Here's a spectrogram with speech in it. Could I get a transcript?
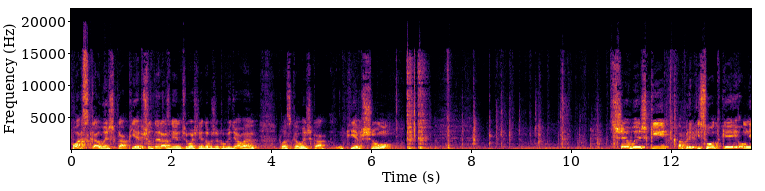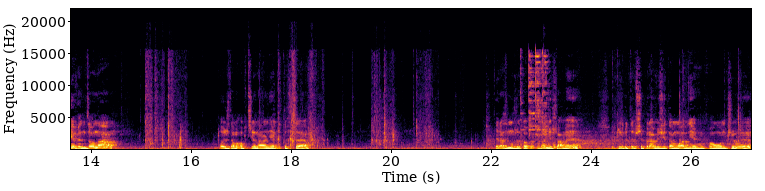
płaska łyżka pieprzu teraz, nie wiem czy właśnie dobrze powiedziałem, płaska łyżka pieprzu, trzy łyżki papryki słodkiej, u mnie wędzona, to już tam opcjonalnie jak kto chce. Teraz może to zamieszamy, żeby te przyprawy się tam ładnie połączyły.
